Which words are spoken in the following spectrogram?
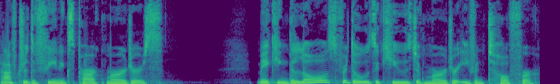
after the Phoenix Park murders making the laws for those accused of murder even tougher.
